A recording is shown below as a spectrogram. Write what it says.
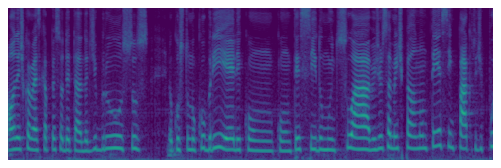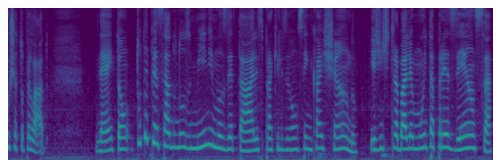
onde a gente começa com a pessoa deitada de bruços, eu costumo cobrir ele com, com um tecido muito suave, justamente para ela não ter esse impacto de puxa, tô pelado. Né? Então, tudo é pensado nos mínimos detalhes para que eles vão se encaixando. E a gente trabalha muito a presença,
